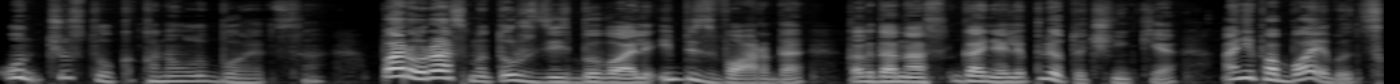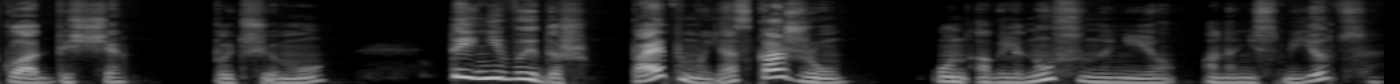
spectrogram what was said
Он чувствовал, как она улыбается. «Пару раз мы тоже здесь бывали, и без Варда, когда нас гоняли плеточники. Они побаивают с кладбища». «Почему?» «Ты не выдашь, поэтому я скажу». Он оглянулся на нее. Она не смеется?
